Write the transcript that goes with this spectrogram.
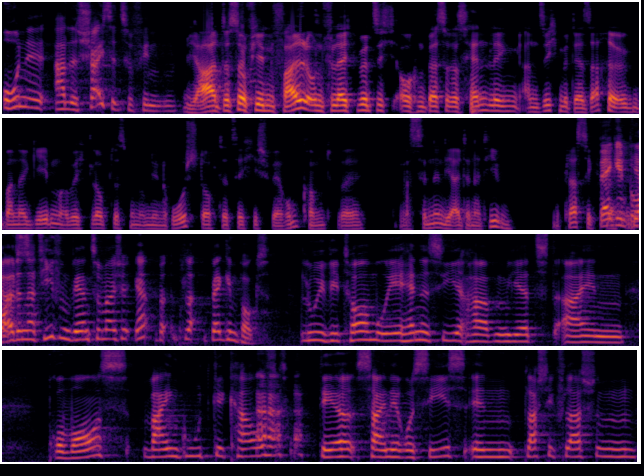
ohne alles scheiße zu finden. Ja, das auf jeden Fall. Und vielleicht wird sich auch ein besseres Handling an sich mit der Sache irgendwann ergeben. Aber ich glaube, dass man um den Rohstoff tatsächlich schwer rumkommt, weil was sind denn die Alternativen? Eine Plastikflasche. Bag in Die Box. Alternativen wären zum Beispiel, ja, Pla- Back in Box. Louis Vuitton, Moet Hennessy haben jetzt ein Provence-Weingut gekauft, der seine Rosés in Plastikflaschen,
